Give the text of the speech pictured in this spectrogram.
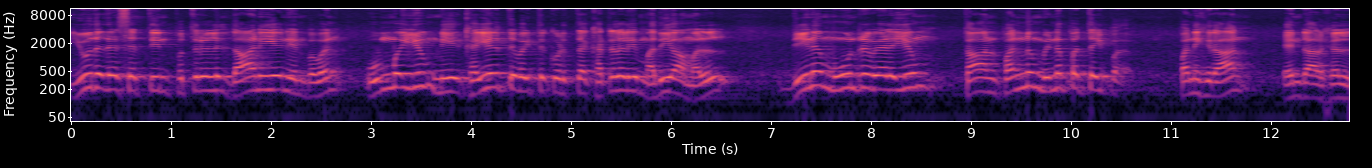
யூத தேசத்தின் புத்திரலில் தானியேன் என்பவன் உம்மையும் நீர் கையெழுத்து வைத்து கொடுத்த கட்டளையும் மதியாமல் தினம் மூன்று வேளையும் தான் பண்ணும் விண்ணப்பத்தை ப- பண்ணுகிறான் என்றார்கள்.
